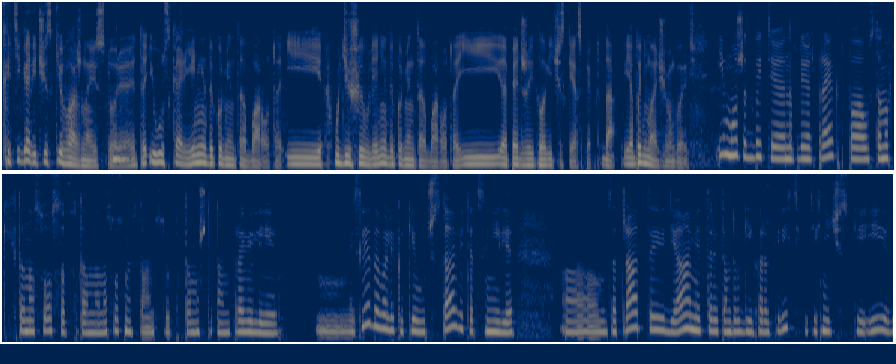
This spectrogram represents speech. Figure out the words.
категорически важная история. Mm. Это и ускорение документа оборота, и удешевление документа оборота, и, опять же, экологический аспект. Да, я понимаю, о чем вы говорите. И может быть, э, например, проект по установке каких-то насосов там, на насосную станцию, потому что там провели, исследовали, какие лучше ставить, оценили затраты, диаметры, там другие характеристики технические. И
